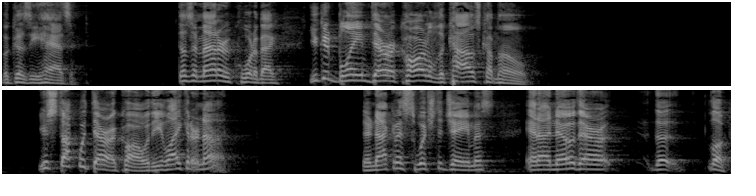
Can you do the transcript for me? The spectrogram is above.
because he hasn't. Doesn't matter who quarterback. You could blame Derek Carr till the cows come home. You're stuck with Derek Carr, whether you like it or not. They're not going to switch to Jameis. And I know there are the look,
